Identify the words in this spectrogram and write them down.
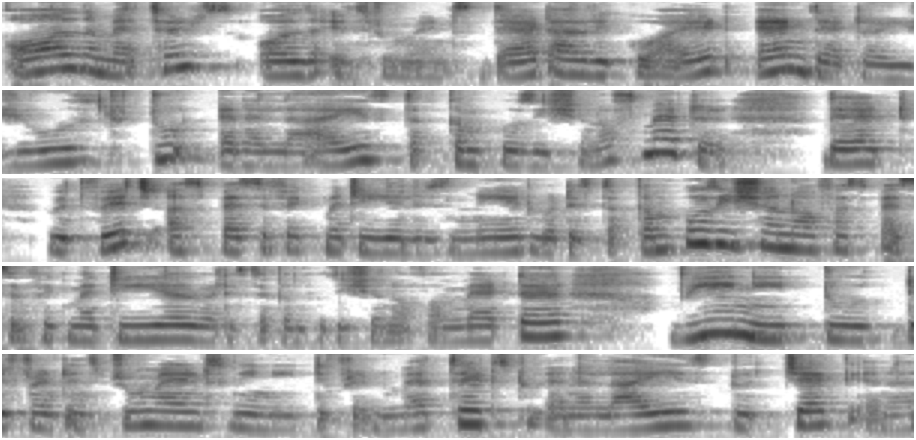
All the methods, all the instruments that are required and that are used to analyze the composition of matter that with which a specific material is made, what is the composition of a specific material, what is the composition of a matter. We need two different instruments, we need different methods to analyze, to check, and uh,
